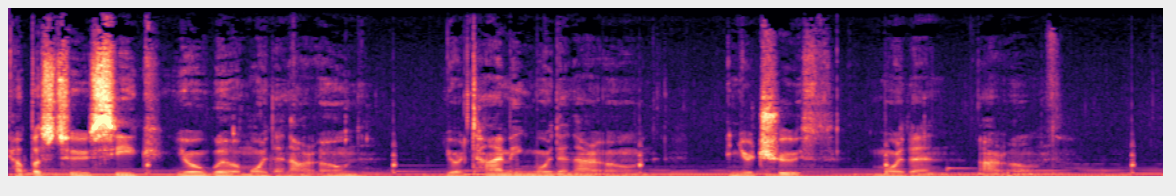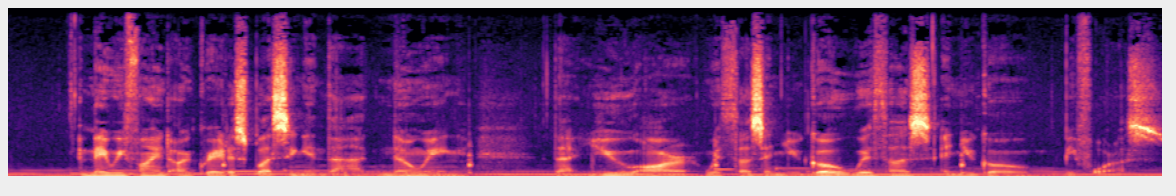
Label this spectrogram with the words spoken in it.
Help us to seek your will more than our own, your timing more than our own, and your truth more than our own. And may we find our greatest blessing in that, knowing that you are with us and you go with us and you go before us.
